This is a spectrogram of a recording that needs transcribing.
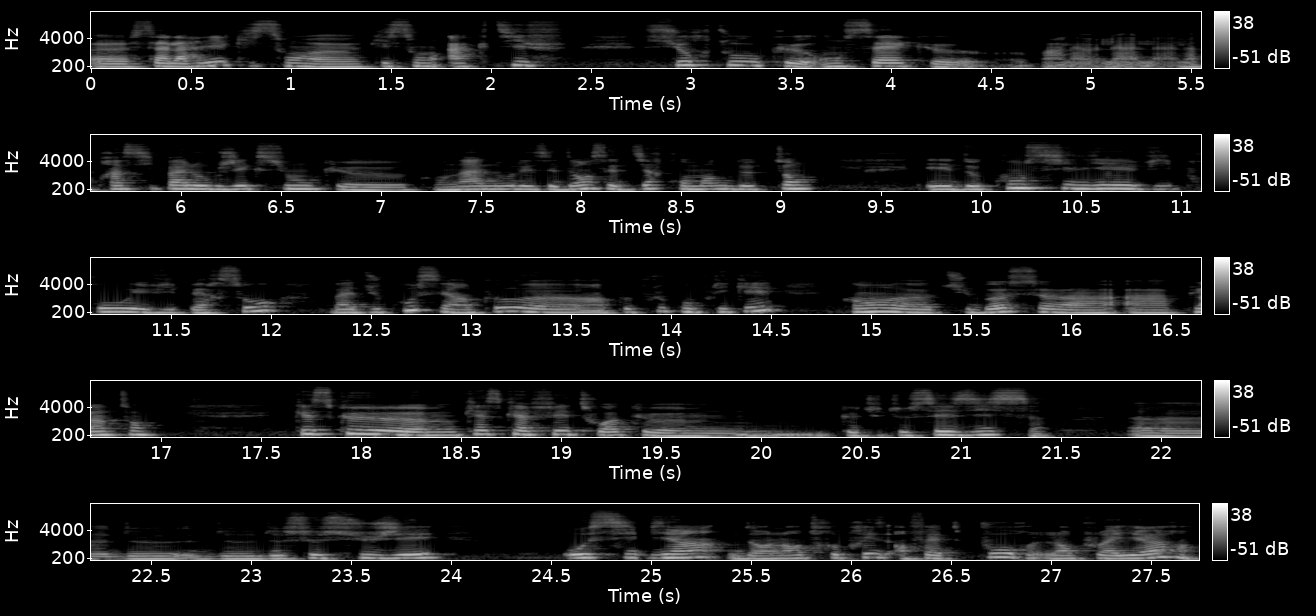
euh, salariés qui sont, qui sont actifs. Surtout qu'on sait que enfin, la, principale objection qu'on a, nous les aidants, c'est de dire qu'on manque de temps et de concilier vie pro et vie perso, bah du coup c'est un peu un peu plus compliqué quand tu bosses à, plein temps. Qu'est-ce que qu'est-ce qu'a fait toi que que tu te saisisses de, de, ce sujet aussi bien dans l'entreprise, en fait, pour l'employeur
